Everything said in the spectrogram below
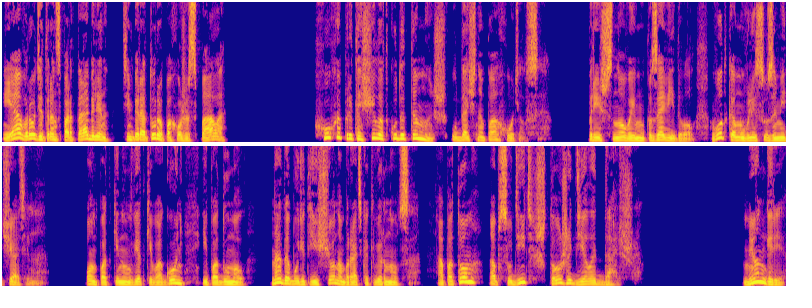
«Я вроде транспортабелен, Температура, похоже, спала. Хуха притащил откуда-то мышь, удачно поохотился. Приш снова ему позавидовал. Вот кому в лесу замечательно. Он подкинул ветки в огонь и подумал, надо будет еще набрать, как вернуться, а потом обсудить, что же делать дальше. Мёнгери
